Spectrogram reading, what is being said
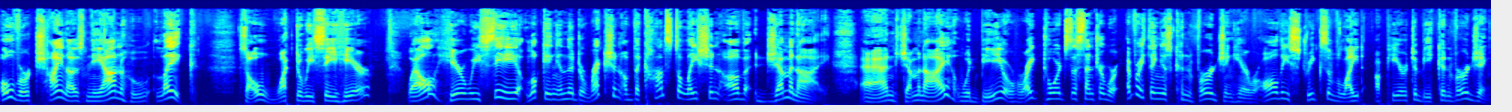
over China's Nianhu Lake. So what do we see here? Well, here we see looking in the direction of the constellation of Gemini. And Gemini would be right towards the center where everything is converging here, where all these streaks of light appear to be converging.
